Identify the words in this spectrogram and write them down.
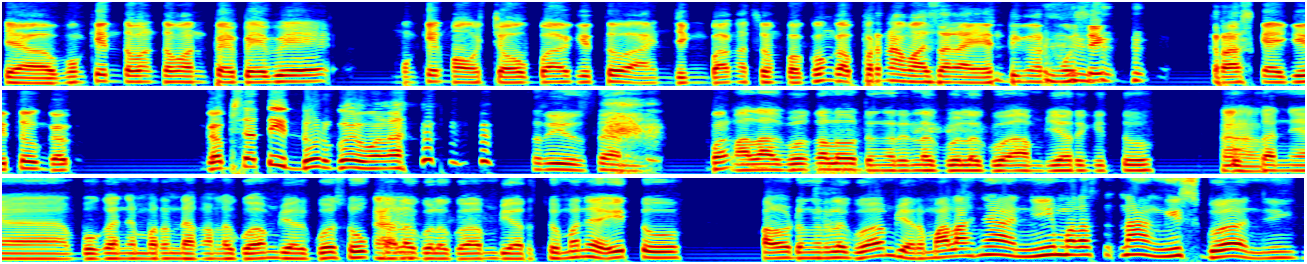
Ya, mungkin teman-teman PBB mungkin mau coba gitu anjing banget sumpah gue nggak pernah masalah ya denger musik keras kayak gitu nggak nggak bisa tidur gue malah Seriusan. Mal- Malah gua kalau dengerin lagu-lagu ambiar gitu, bukannya bukannya merendahkan lagu ambiar, gue suka lagu-lagu ambiar. Cuman ya itu, kalau dengerin lagu ambiar malah nyanyi, malah nangis gua anjing.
